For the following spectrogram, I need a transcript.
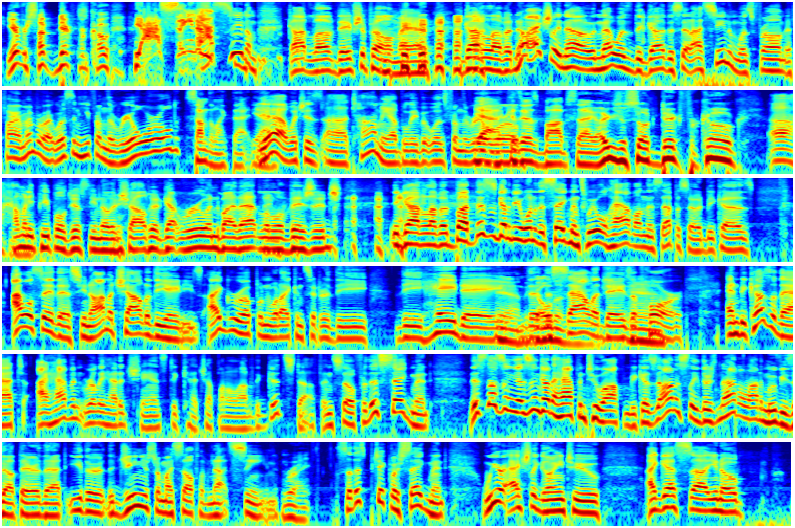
you ever suck dick for coke? Yeah, I seen it. I seen him. God love Dave Chappelle, man. Gotta love it. No, actually, no. And that was the guy that said I seen him was from, if I remember right, wasn't he from the Real World? Something like that. Yeah, Yeah. which is uh, Tommy, I believe it was from the Real Yeah, World. because it was Bob saying, "I used to suck dick for coke." Uh, how many people just, you know, their childhood got ruined by that little visage? You gotta love it. But this is gonna be one of the segments we will have on this episode because I will say this, you know, I'm a child of the 80s. I grew up in what I consider the the heyday, Yeah, the the, the, salad age. days of Yeah. horror. And because of that, I haven't really had a chance to catch up on a lot of the good stuff. And so for this segment, this doesn't isn't going to happen too often because honestly, there's not a lot of movies out there that either the genius or myself have not seen. Right. So this particular segment, we are actually going to, I guess, uh, you know,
